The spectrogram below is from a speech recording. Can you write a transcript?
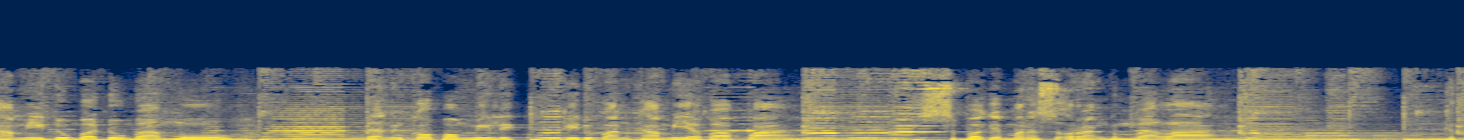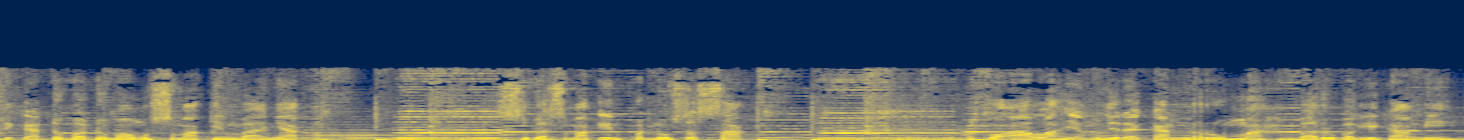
Kami domba-dombamu dan engkau pemilik kehidupan kami ya Bapa sebagaimana seorang gembala ketika domba-dombamu semakin banyak sudah semakin penuh sesak engkau Allah yang menjadikan rumah baru bagi kami.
